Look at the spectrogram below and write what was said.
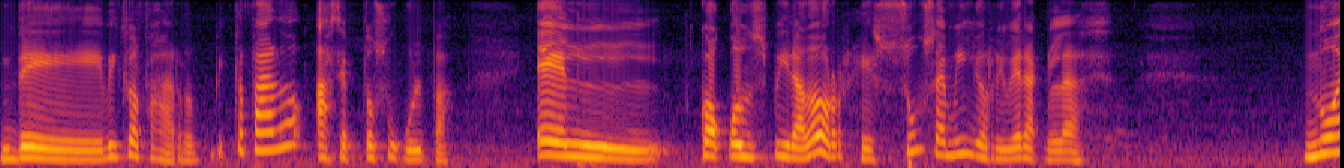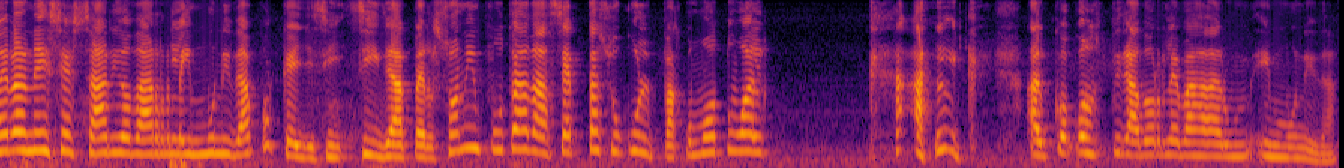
de Víctor Fajardo. Víctor Fajardo aceptó su culpa. El co-conspirador Jesús Emilio Rivera Clas no era necesario darle inmunidad porque si, si la persona imputada acepta su culpa, como tú al, al al co-conspirador le vas a dar inmunidad.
